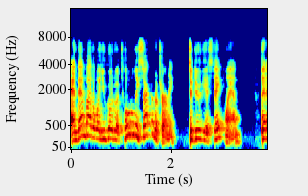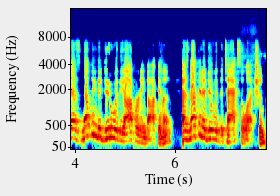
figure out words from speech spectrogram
And then, by the way, you go to a totally separate attorney to do the estate plan that has nothing to do with the operating document, has nothing to do with the tax election,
